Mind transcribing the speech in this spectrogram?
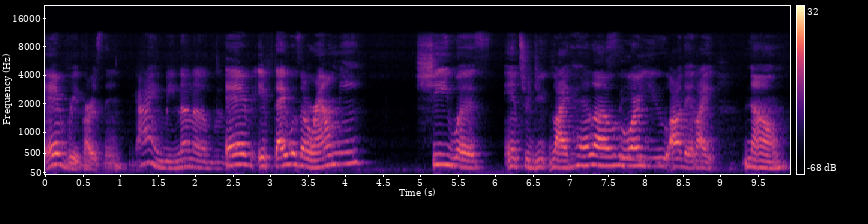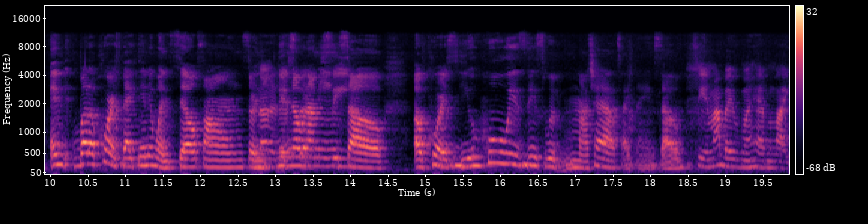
Every person. I ain't meet none of them. Every if they was around me, she was introduced like, hello, who are you? All that like no. And but of course back then it wasn't cell phones or None you know what I mean? See? So of course you who is this with my child type thing. So See, my baby one having like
